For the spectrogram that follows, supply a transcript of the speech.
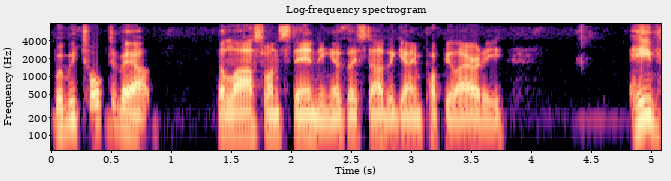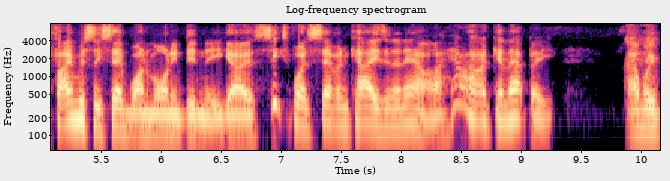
when we talked about the last one standing as they started to gain popularity he famously said one morning, didn't he? He goes, 6.7 Ks in an hour. How hard can that be? And we've,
